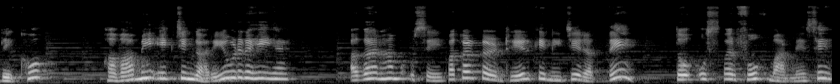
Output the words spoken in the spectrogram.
देखो, हवा में एक चिंगारी उड़ रही है। अगर हम उसे पकड़कर ढेर के नीचे रख दें तो उस पर फूंक मारने से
